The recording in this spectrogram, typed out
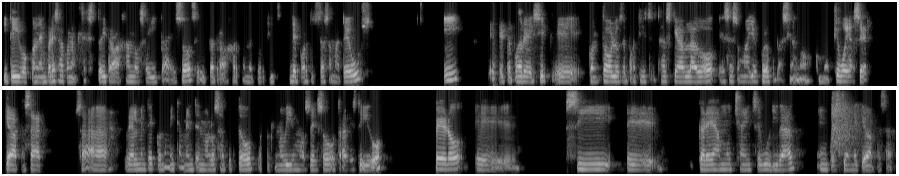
Y te digo, con la empresa con la que estoy trabajando se dedica a eso, se dedica a trabajar con deportistas amateurs. Y eh, te podría decir que con todos los deportistas que he hablado, esa es su mayor preocupación, ¿no? Como, ¿qué voy a hacer? ¿Qué va a pasar? O sea, realmente económicamente no los afectó porque no vivimos de eso, otra vez te digo, pero eh, sí eh, crea mucha inseguridad en cuestión de qué va a pasar.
